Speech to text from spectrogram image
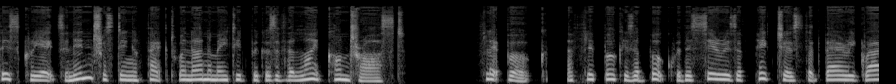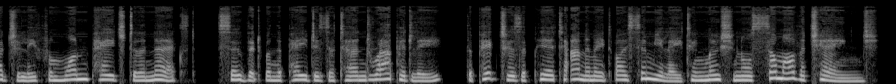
This creates an interesting effect when animated because of the light contrast. Flipbook A flipbook is a book with a series of pictures that vary gradually from one page to the next, so that when the pages are turned rapidly, the pictures appear to animate by simulating motion or some other change.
